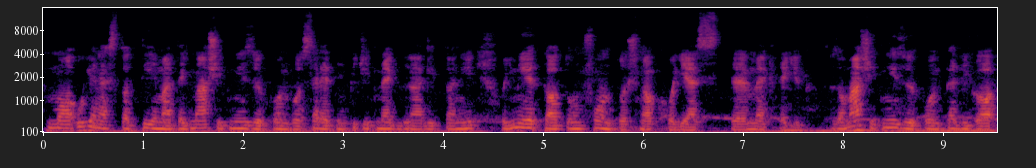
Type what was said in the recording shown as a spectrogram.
ma ugyanezt a témát egy másik nézőpontból szeretném kicsit megvilágítani, hogy miért tartom fontosnak, hogy ezt megtegyük. Ez a másik nézőpont pedig a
